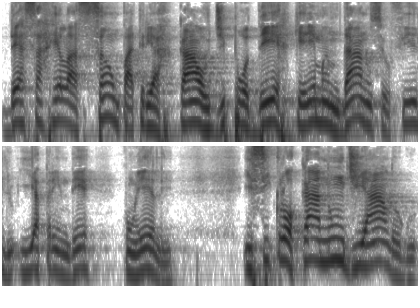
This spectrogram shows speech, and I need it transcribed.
dessa relação patriarcal de poder, querer mandar no seu filho e aprender com ele. E se colocar num diálogo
